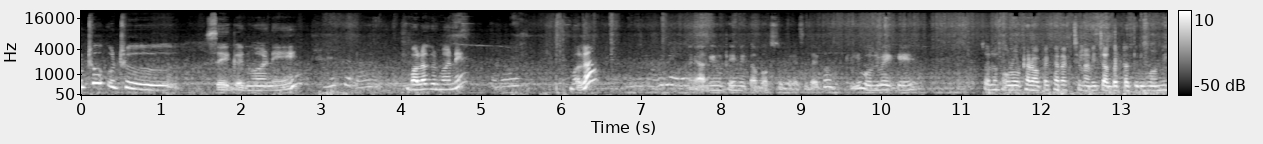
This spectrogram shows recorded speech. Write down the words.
উঠু উঠু। সে গুড মর্নিং বলো গুড মর্নিং বলো। আগে উঠে মেকআপ বক্স চলে গেছে দেখো, কি বলবে কে চলো, ওর ওঠার অপেক্ষা রাখছিলাম আমি চাদরটা তুলবো আমি।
